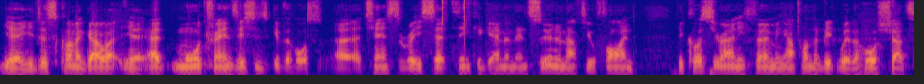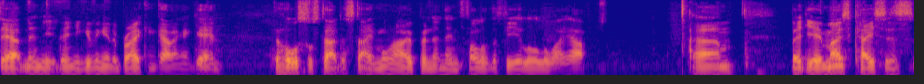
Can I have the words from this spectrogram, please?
yeah, you just kind of go, yeah, add more transitions, give the horse uh, a chance to reset, think again. And then soon enough, you'll find because you're only firming up on the bit where the horse shuts out, and then you, then you're giving it a break and going again, the horse will start to stay more open and then follow the feel all the way up. Um, but yeah, most cases,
